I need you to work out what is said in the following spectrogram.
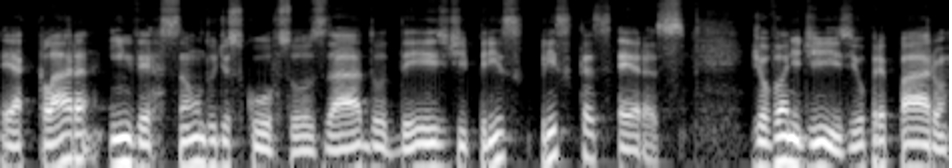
é a clara inversão do discurso, usado desde pris, priscas eras. Giovanni diz, e o preparo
